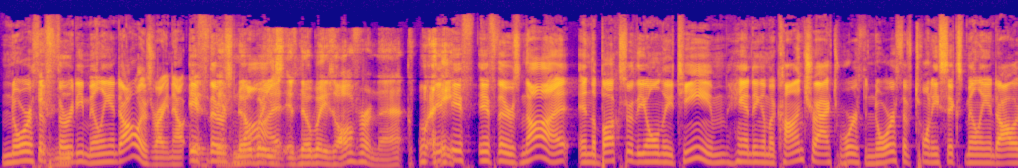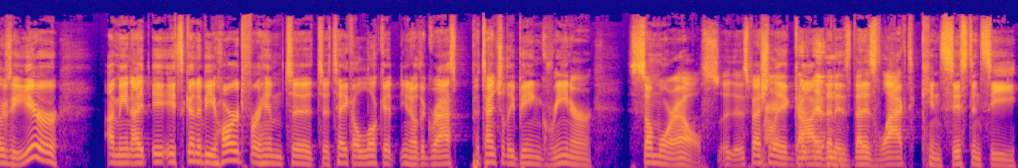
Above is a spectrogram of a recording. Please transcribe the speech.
north of $30 million right now? If, if there's if nobody's, not, if nobody's offering that, like, if, if there's not, and the Bucs are the only team handing him a contract worth north of $26 million a year, I mean, I, it's going to be hard for him to, to take a look at, you know, the grass potentially being greener somewhere else, especially a guy that is, that has lacked consistency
